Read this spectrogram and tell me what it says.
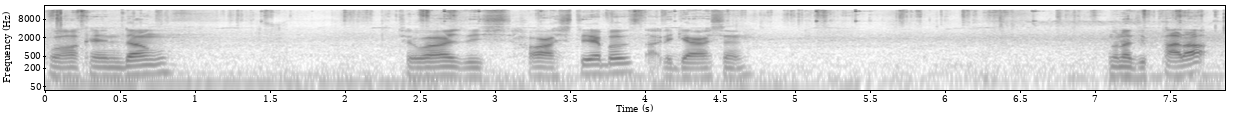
walking down towards these horse stables at the garrison. One of the paddocks.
